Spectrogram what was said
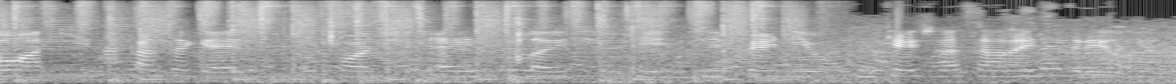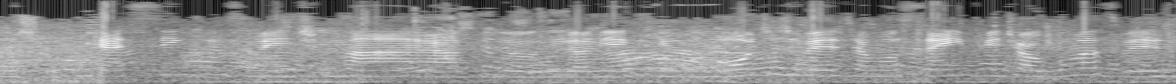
Bom, aqui na Casa Guedes, o forte é esse lanche aqui de pernil com queijo da Serra da Estrela, que é simplesmente maravilhoso. Já vim aqui um monte de vezes, já mostrei em vídeo algumas vezes.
